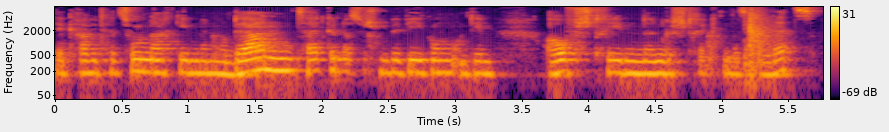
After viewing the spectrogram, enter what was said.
der Gravitation nachgebenden modernen zeitgenössischen Bewegungen und dem aufstrebenden, gestreckten des Balletts.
